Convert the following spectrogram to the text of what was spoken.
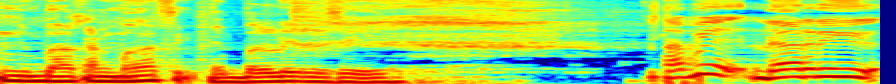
menyebalkan banget sih. nyebelin sih. Tapi dari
